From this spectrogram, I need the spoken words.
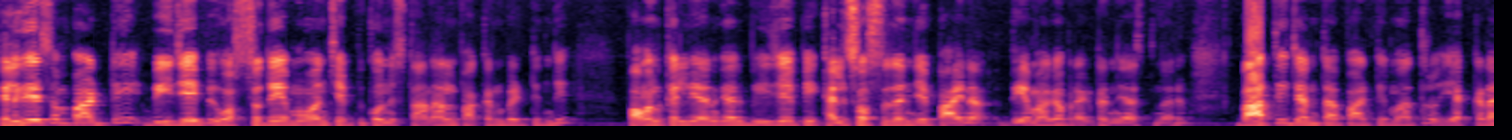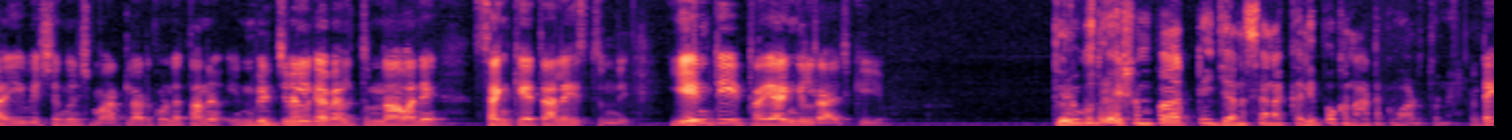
తెలుగుదేశం పార్టీ బీజేపీ వస్తుందేమో అని చెప్పి కొన్ని స్థానాలను పక్కన పెట్టింది. పవన్ కళ్యాణ్ గారు బీజేపీ కలిసి వస్తుందని చెప్పి ఆయన ధీమాగా ప్రకటన చేస్తున్నారు. భారతీయ జనతా పార్టీ మాత్రం ఎక్కడ ఈ విషయం గురించి మాట్లాడకుండా తను ఇండివిజువల్గా వెళ్తున్నాం అనే సంకేతాలే ఇస్తుంది. ఏంటి ట్రయాంగిల్ రాజకీయం? తెలుగుదేశం పార్టీ జనసేన కలిపి ఒక నాటకం ఆడుతున్నాయి. అంటే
